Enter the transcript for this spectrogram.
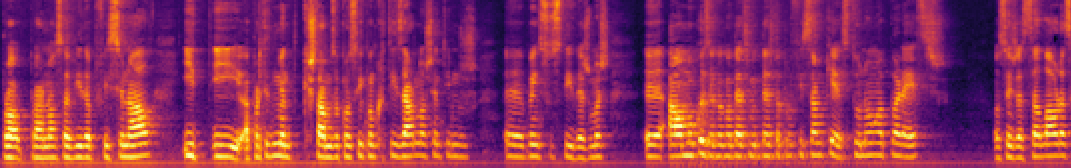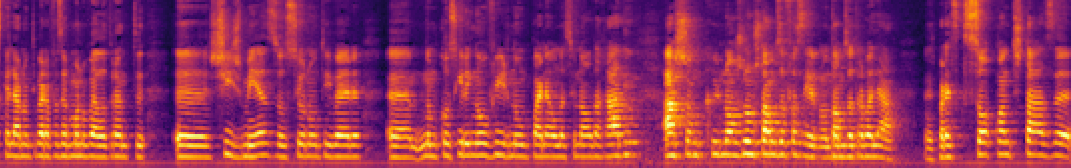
para, para a nossa vida profissional e, e a partir do momento que estamos a conseguir concretizar, nós sentimos-nos eh, bem-sucedidas. Mas eh, há uma coisa que acontece muito nesta profissão que é, se tu não apareces, ou seja, se a Laura se calhar não estiver a fazer uma novela durante eh, X meses, ou se eu não tiver, eh, não me conseguirem ouvir num painel nacional da rádio, acham que nós não estamos a fazer, não estamos a trabalhar. Parece que só quando estás a-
